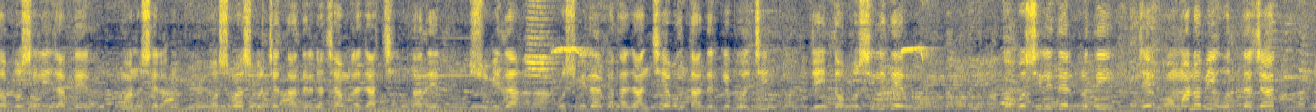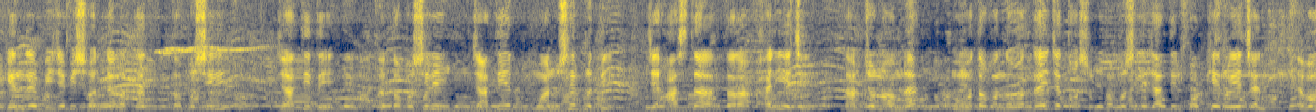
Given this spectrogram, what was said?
তপশিলি জাতের মানুষেরা বসবাস করছে, তাদের কাছে আমরা যাচ্ছি, তাদের সুবিধা, অসুবিধার কথা জানছি এবং তাদেরকে বলছি যে এই তপশিলিদের, তপশিলীদের প্রতি যে অমানবিক অত্যাচার কেন্দ্রে বিজেপি সরকার অর্থাৎ তপশিলি জাতিতে তপশিলি জাতির মানুষের প্রতি যে আস্থা তারা হারিয়েছে, তার জন্য আমরা মমতা বন্দ্যোপাধ্যায় যে তপশিলি জাতির পক্ষে রয়েছেন এবং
